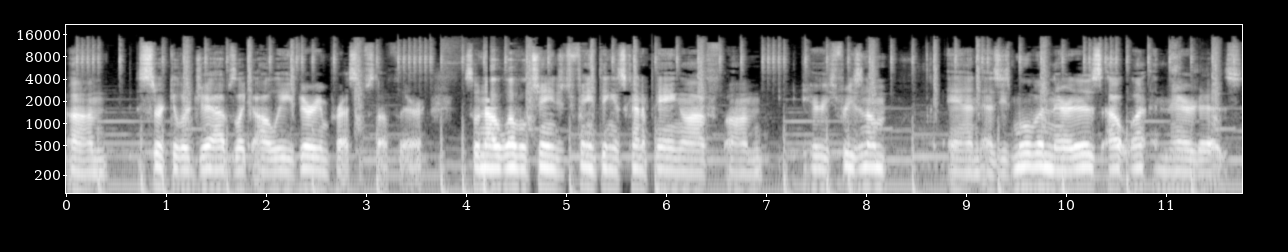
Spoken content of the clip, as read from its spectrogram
Um, circular jabs like Ali, very impressive stuff there. So now the level change, feinting is kind of paying off. Um, here he's freezing him, and as he's moving, there it is, outlet, and there it is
